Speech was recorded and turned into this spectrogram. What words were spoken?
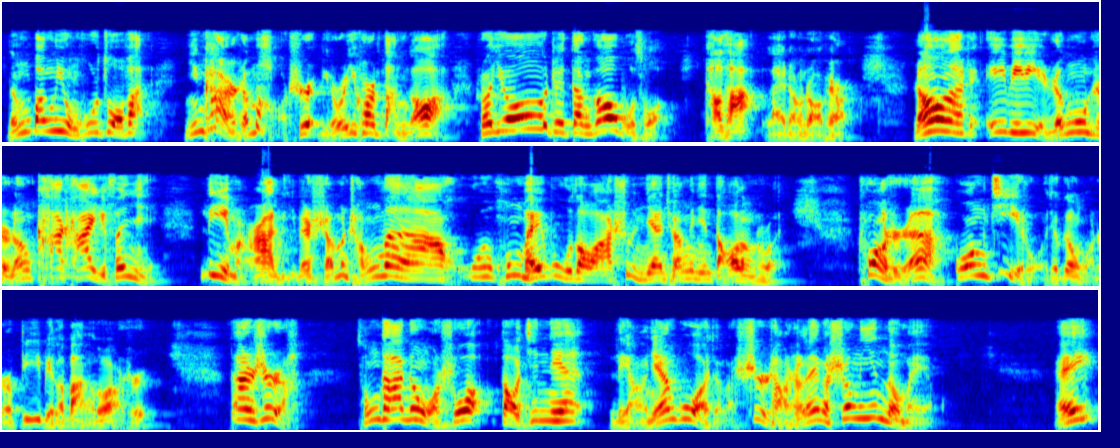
能帮用户做饭，您看着什么好吃？比如一块蛋糕啊，说哟这蛋糕不错，咔嚓来张照片，然后呢这 A P P 人工智能咔咔一分析，立马啊里面什么成分啊，烘烘焙步骤啊，瞬间全给您倒腾出来。创始人啊，光技术就跟我这逼逼了半个多小时，但是啊，从他跟我说到今天，两年过去了，市场上连个声音都没有。哎，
